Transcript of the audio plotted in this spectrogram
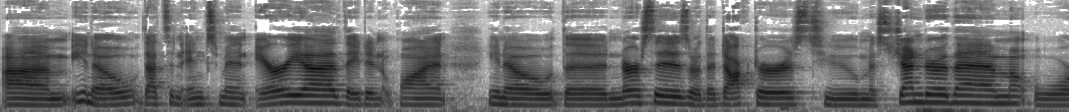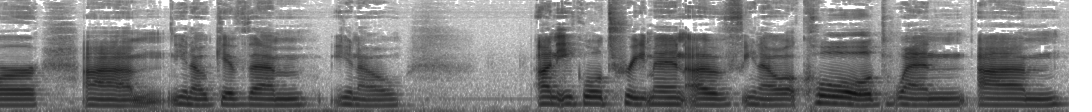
um, you know that's an intimate area. They didn't want you know the nurses or the doctors to misgender them or um, you know give them you know unequal treatment of you know a cold when um,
